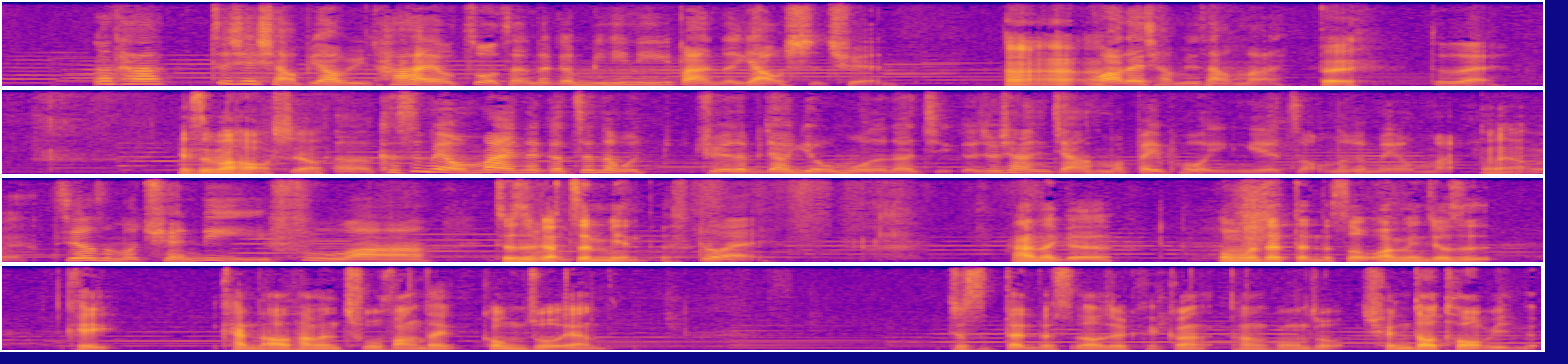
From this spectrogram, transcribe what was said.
那他这些小标语，他还有做成那个迷你版的钥匙圈，嗯嗯，挂在墙壁上卖，对，对不对？也是蛮好笑。呃，可是没有卖那个真的，我觉得比较幽默的那几个，就像你讲什么被迫营业中那个没有卖，没有没有，只有什么全力以赴啊，就是比较正面的。嗯、对，他那个我们在等的时候，外面就是可以看到他们厨房在工作的样子。就是等的时候就可以看看工作，全都透明的。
